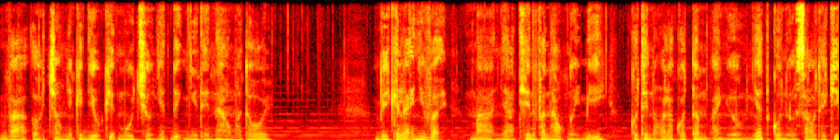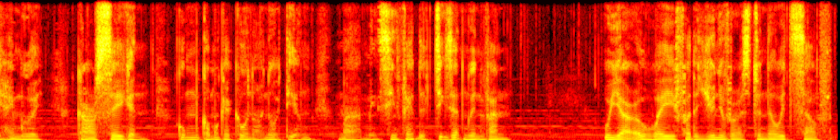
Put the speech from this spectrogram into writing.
và ở trong những cái điều kiện môi trường nhất định như thế nào mà thôi. Vì cái lẽ như vậy mà nhà thiên văn học người Mỹ có thể nói là có tầm ảnh hưởng nhất của nửa sau thế kỷ 20, Carl Sagan cũng có một cái câu nói nổi tiếng mà mình xin phép được trích dẫn nguyên văn. We are a way for the universe to know itself.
